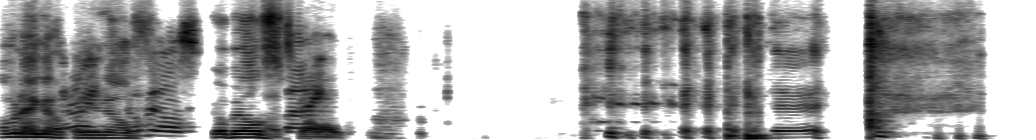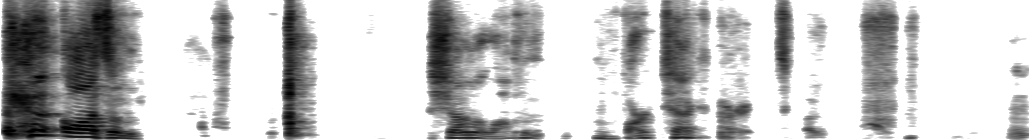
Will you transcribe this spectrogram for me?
I'm gonna hang it up All on you right, now. go Bills. Go Bills. Bye. awesome. Shauna Laughlin, Vartech. All right. let's go. I'm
